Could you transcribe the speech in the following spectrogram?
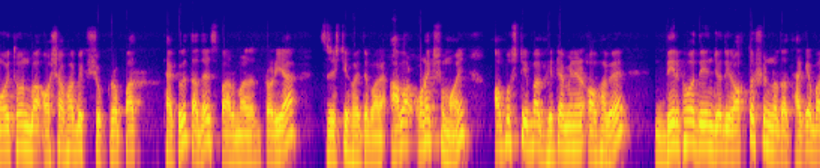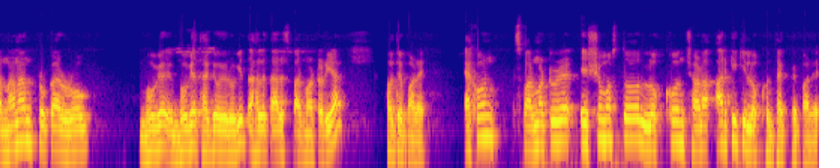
মৈথুন বা অস্বাভাবিক শুক্রপাত থাকলে তাদের স্পারমাটোরিয়া সৃষ্টি হতে পারে। আবার অনেক সময় অপুষ্টি বা ভিটামিনের অভাবে দীর্ঘদিন যদি রক্তশূন্যতা থাকে বা নানান প্রকার রোগ ভুগে ভুগে থাকে ওই রোগী, তাহলে তার স্পারমাটোরিয়া হতে পারে। এখন স্পারমাটোরিয়ার এই সমস্ত লক্ষণ ছাড়া আর কি কি লক্ষণ থাকতে পারে?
